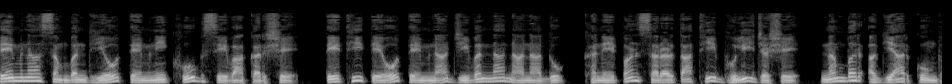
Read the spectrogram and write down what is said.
તેમના સંબંધીઓ તેમની ખૂબ સેવા કરશે, તેથી તેઓ તેમના જીવનના નાના દુઃખને પણ સરળતાથી ભૂલી જશે. નંબર અગિયાર, કુંભ.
